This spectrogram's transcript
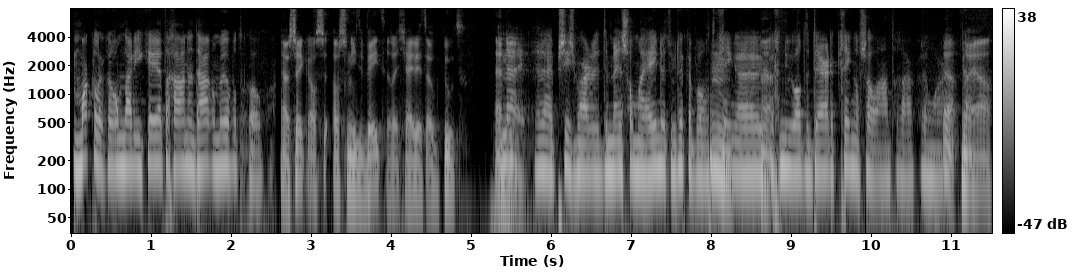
makkelijker om naar de IKEA te gaan en daar een meubel te kopen. Nou, zeker als, als ze niet weten dat jij dit ook doet. En nee, nee, precies. Maar de, de mensen om me heen natuurlijk. Ik heb wel wat Hmm. kringen. Ik Ja. begin nu al de derde kring of zo aan te raken, zeg maar. Ja, nou ja,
